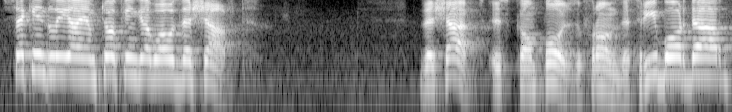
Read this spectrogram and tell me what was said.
Secondly i am talking about the shaft. The shaft is composed from the three border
